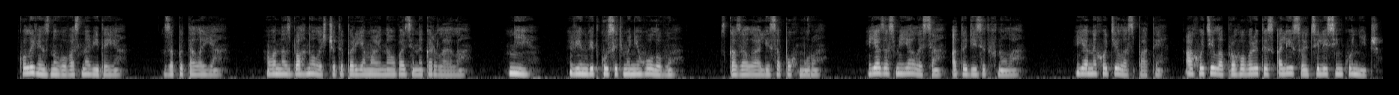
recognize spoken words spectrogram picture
коли він знову вас навідає? запитала я. Вона збагнула, що тепер я маю на увазі не Карлайла. Ні, він відкусить мені голову, сказала Аліса похмуро. Я засміялася, а тоді зітхнула. Я не хотіла спати, а хотіла проговорити з Алісою цілісіньку ніч.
